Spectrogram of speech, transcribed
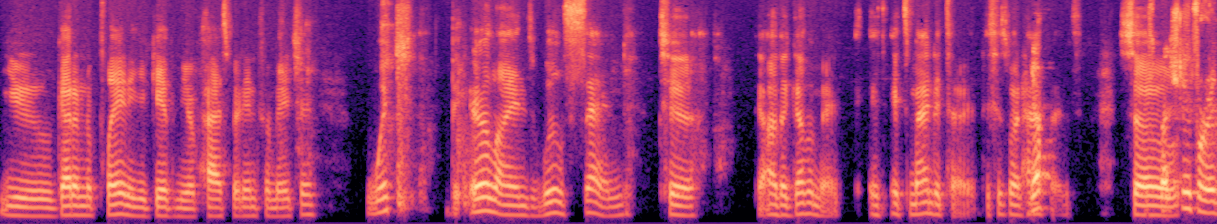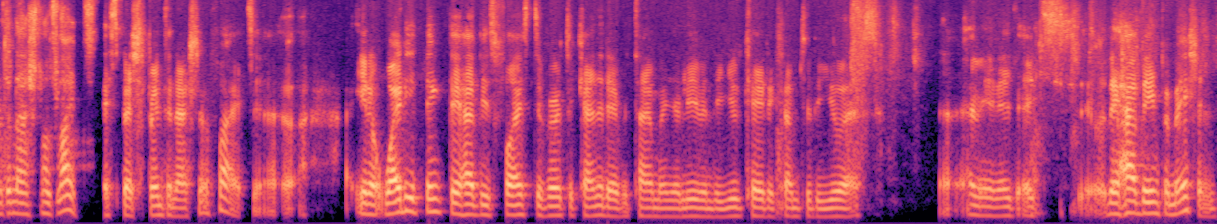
You got on the plane and you gave them your passport information which the airlines will send to the other government it, it's mandatory this is what Yep. happens so Especially for international flights. especially for international flights. You know, why do you think they have these flights divert to Canada every time when you're leaving the UK to come to the US? Uh, I mean, it, it's they have the information.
